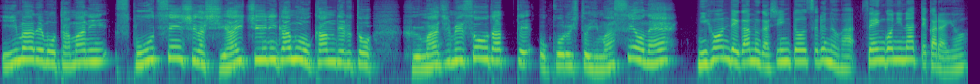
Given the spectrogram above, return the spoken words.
今でもたまにスポーツ選手が試合中にガムを噛んでると不真面目そうだって怒る人いますよね。日本でガムが浸透するのは戦後になってからよ。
